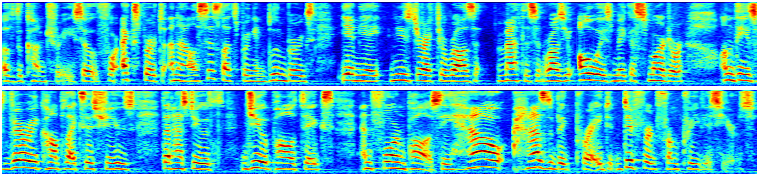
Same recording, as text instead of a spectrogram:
of the country. So, for expert analysis, let's bring in Bloomberg's EMEA news director, Roz Matheson. Roz, you always make us smarter on these very complex issues that has to do with geopolitics and foreign policy how has the big parade differed from previous years?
